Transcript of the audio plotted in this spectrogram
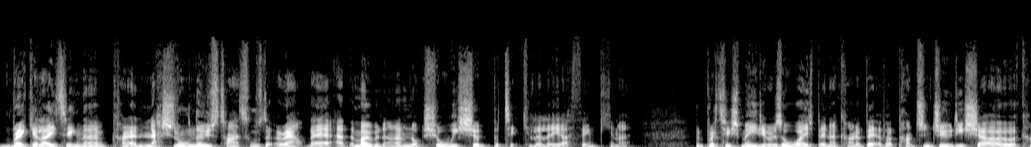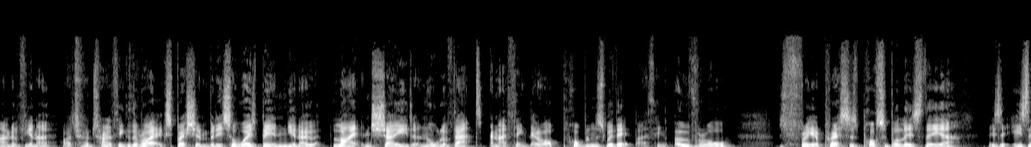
regulating the kind of national news titles that are out there at the moment, and I'm not sure we should particularly. I think you know the British media has always been a kind of bit of a Punch and Judy show, a kind of, you know, I'm trying to think of the right expression, but it's always been, you know, light and shade and all of that. And I think there are problems with it, but I think overall, as free a press as possible is the uh, is is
